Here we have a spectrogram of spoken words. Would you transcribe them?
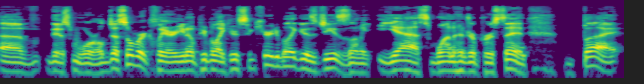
of this world. Just so we're clear, you know, people like your security blanket is Jesus. I'm like, yes, 100%. But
